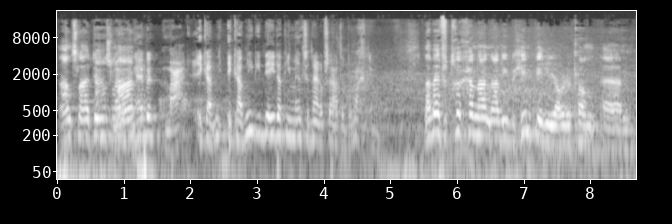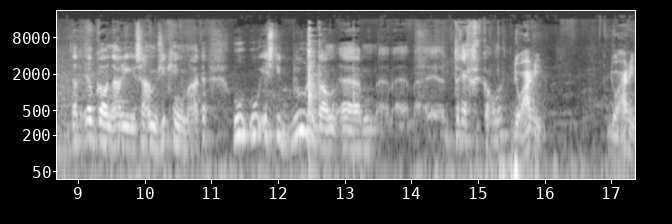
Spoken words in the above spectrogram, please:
Aansluiting, aansluiting maar hebben. Maar ik had, niet- ik had niet het idee dat die mensen daarop zaten te wachten. laten we even teruggaan naar, naar die beginperiode van ehm, dat Ilko en Harry samen muziek gingen maken. Hoe, hoe is die blues er dan ehm, eh, eh, terechtgekomen? Door Harry. Door Harry.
